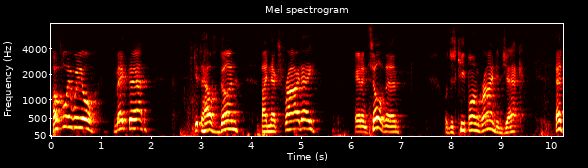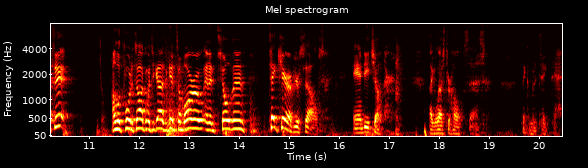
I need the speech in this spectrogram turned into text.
hopefully we'll make that, get the house done by next Friday. And until then, we'll just keep on grinding, Jack. That's it. I look forward to talking with you guys again tomorrow. And until then, take care of yourselves and each other. Like Lester Holt says. I think I'm going to take that.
